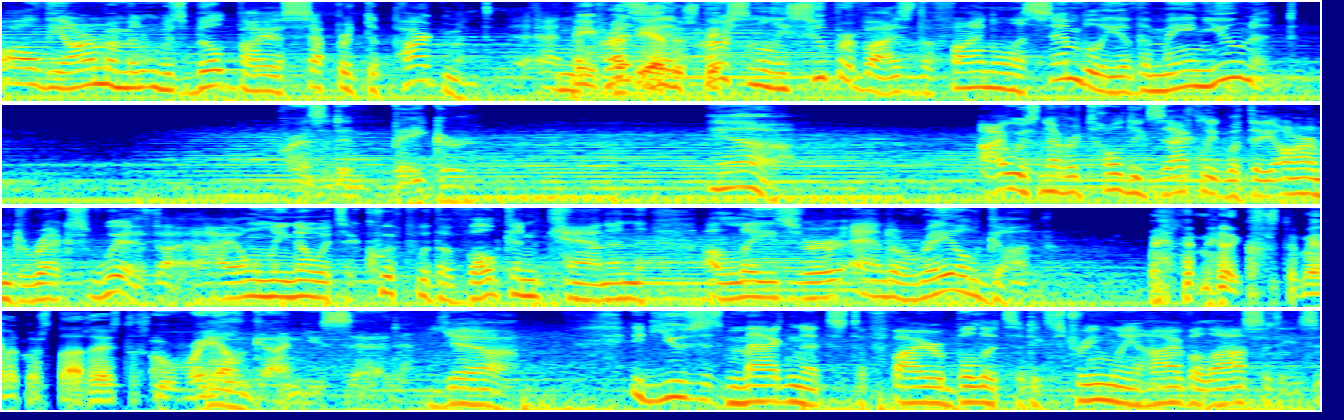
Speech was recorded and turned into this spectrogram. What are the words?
All the armament was built by a separate department, and the president tietysti. personally supervised the final assembly of the main unit. President Baker? Yeah. I was never told exactly what they armed Rex with. I, I only know it's equipped with a Vulcan cannon, a laser, and a railgun. melkoista, melkoista aseistusta. A railgun, you said? Yeah. It uses magnets to fire bullets at extremely high velocities.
